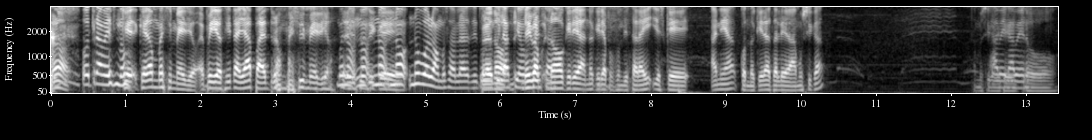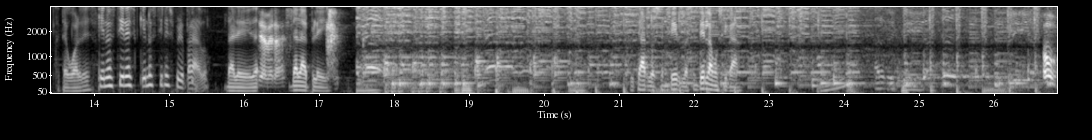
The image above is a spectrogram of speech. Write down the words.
no. Otra vez no. Que- queda un mes y medio. He pedido cita ya para dentro de un mes y medio. Bueno, no, sí no, que- no, no volvamos a hablar de tu Pero depilación, no, iba- César. no quería, no quería profundizar ahí. Y es que, Ania, cuando quieras darle a la música. La música A que ver, te a he ver. dicho que te guardes. ¿Qué nos tienes, qué nos tienes preparado? Dale, da- Ya verás. dale al play. Escucharlo, sentirlo, sentir la música. Oh,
